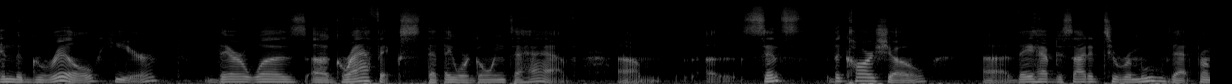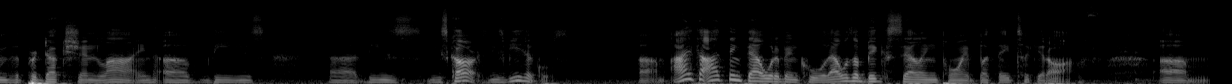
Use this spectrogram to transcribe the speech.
in the grill here, there was uh, graphics that they were going to have. Um, uh, since the car show, uh, they have decided to remove that from the production line of these uh, these these cars, these vehicles. Um, I th- I think that would have been cool. That was a big selling point, but they took it off. Um,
